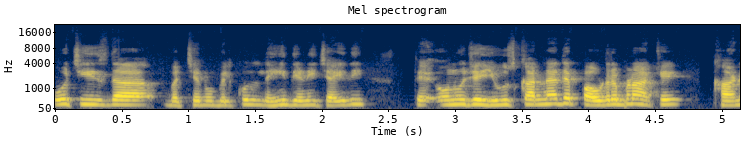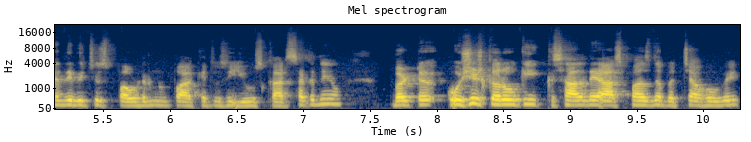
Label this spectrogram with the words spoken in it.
ਉਹ ਚੀਜ਼ ਦਾ ਬੱਚੇ ਨੂੰ ਬਿਲਕੁਲ ਨਹੀਂ ਦੇਣੀ ਚਾਹੀਦੀ, ਤੇ ਉਹਨੂੰ ਜੇ ਯੂਜ਼ ਕਰਨਾ ਹੈ ਤੇ ਪਾਊਡਰ ਬਣਾ ਕੇ ਖਾਣੇ ਦੇ ਵਿੱਚ ਉਸ ਪਾਊਡਰ ਨੂੰ ਪਾ ਕੇ ਤੁਸੀਂ ਯੂਜ਼ ਕਰ ਸਕਦੇ ਹੋ। ਬਟ ਕੋਸ਼ਿਸ਼ ਕਰੋ ਕਿ 1 ਸਾਲ ਦੇ ਆਸ-ਪਾਸ ਦਾ ਬੱਚਾ ਹੋਵੇ,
